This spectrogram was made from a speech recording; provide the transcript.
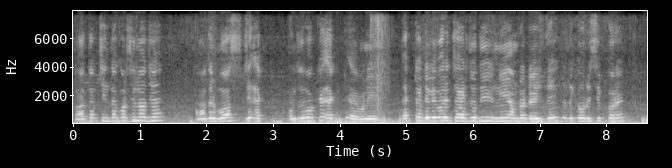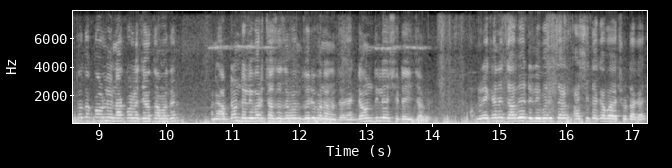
তো হয়তো চিন্তা করছিল যে আমাদের বস যে এক, অন্ততপক্ষে এক মানে একটা ডেলিভারি চার্জ যদি নিয়ে আমরা ড্রেস দিই, যদি কেউ রিসিভ করে, তো তো করলে, না করলে যেহেতু আমাদের মানে আপ ডাউন ডেলিভারি চার্জে যেমন জরিমানা না যায়, এক ডাউন দিলে সেটাই যাবে। আপনার এখানে যাবে ডেলিভারি চার্জ আশি টাকা বা একশো টাকায়।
